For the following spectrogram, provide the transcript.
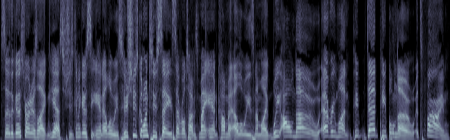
so the Ghostwriter is like, yes, she's going to go see Aunt Eloise, who she's going to say several times, my Aunt, comma, Eloise. And I'm like, we all know. Everyone, pe- dead people know. It's fine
